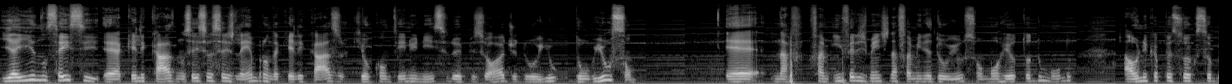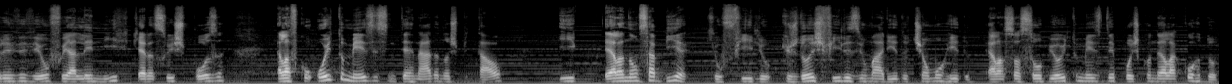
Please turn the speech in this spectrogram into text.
E aí, não sei se é aquele caso, não sei se vocês lembram daquele caso que eu contei no início do episódio do, do Wilson. É, na, infelizmente, na família do Wilson morreu todo mundo. A única pessoa que sobreviveu foi a Lenir, que era sua esposa. Ela ficou oito meses internada no hospital e ela não sabia que o filho, que os dois filhos e o marido tinham morrido. Ela só soube oito meses depois, quando ela acordou.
